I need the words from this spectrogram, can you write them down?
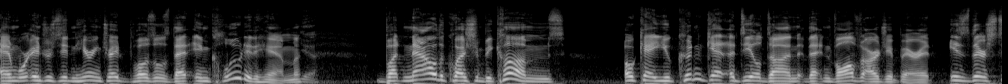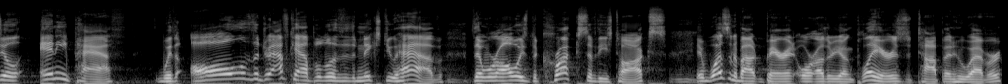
and were interested in hearing trade proposals that included him. Yeah. But now the question becomes okay, you couldn't get a deal done that involved RJ Barrett. Is there still any path with all of the draft capital that the Knicks do have, that were always the crux of these talks. Mm-hmm. It wasn't about Barrett or other young players, Toppin, whoever.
